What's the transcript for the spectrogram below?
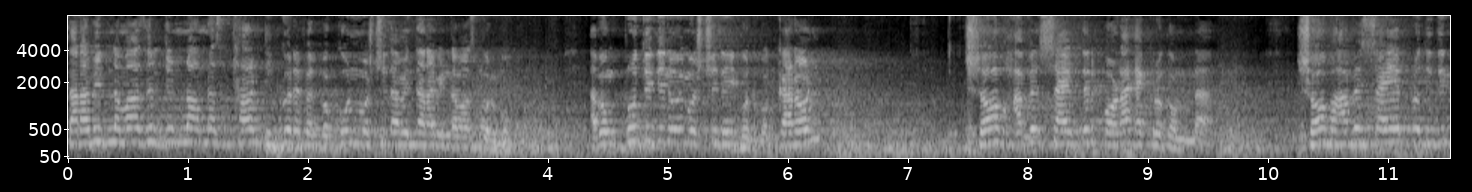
তারাবির নামাজের জন্য আমরা স্থান ঠিক করে ফেলব। কোন মসজিদে আমি তারাবির নামাজ পড়ব? এবং প্রতিদিন ওই মসজিদেই পড়ব। কারণ সব হাফেজ সাহেবদের পড়া একরকম না। সব হাফেজ সাহেব প্রতিদিন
